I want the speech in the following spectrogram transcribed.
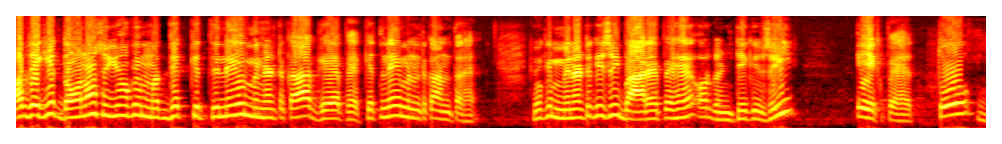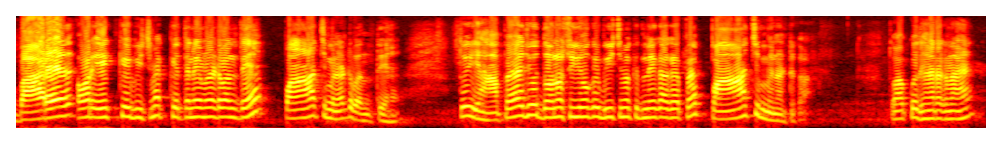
अब देखिए, दोनों सुइयों के मध्य कितने मिनट का गैप है, कितने मिनट का अंतर है? क्योंकि मिनट की सुई बारह पे है और घंटे की सुई एक पे है। तो बारह और एक के बीच में कितने मिनट बनते हैं? पाँच मिनट बनते हैं। तो यहाँ पे जो दोनों सुइयों के बीच में कितने का गैप है? पाँच मिनट का। तो आपको ध्यान रखना है।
